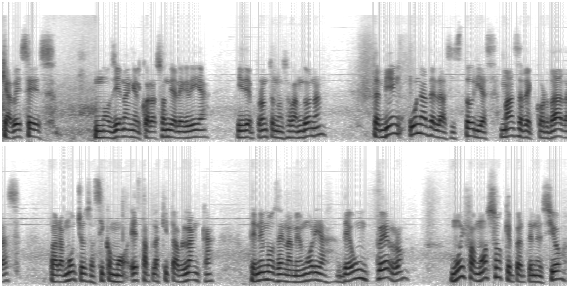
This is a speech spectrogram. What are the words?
que a veces nos llenan el corazón de alegría y de pronto nos abandonan. También una de las historias más recordadas para muchos, así como esta plaquita blanca, tenemos en la memoria de un perro muy famoso que perteneció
